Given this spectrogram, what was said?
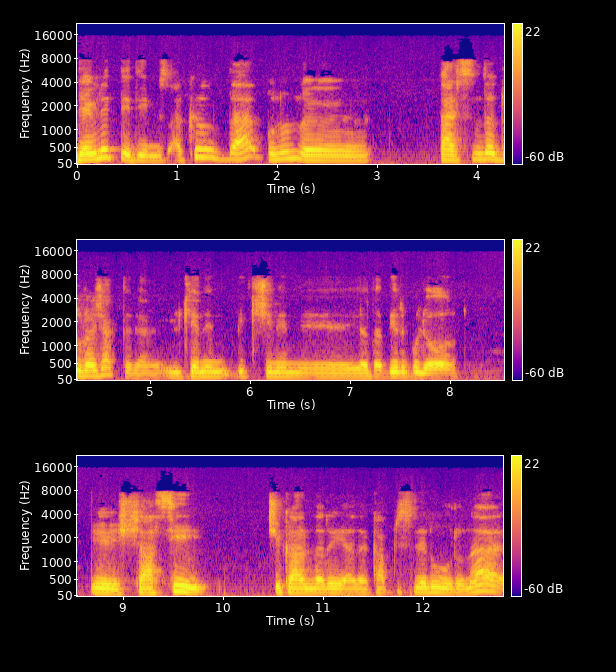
devlet dediğimiz akıl da bunun e, karşısında duracaktır. Yani ülkenin bir kişinin e, ya da bir bloğun e, şahsi çıkarları ya da kaprisleri uğruna e,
